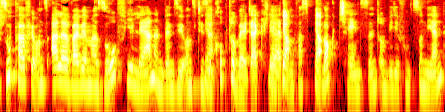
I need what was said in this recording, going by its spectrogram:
super für uns alle, weil wir immer so viel lernen, wenn sie uns diese ja. Kryptowelt erklärt ja. und was ja. Blockchains sind und wie die funktionieren.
